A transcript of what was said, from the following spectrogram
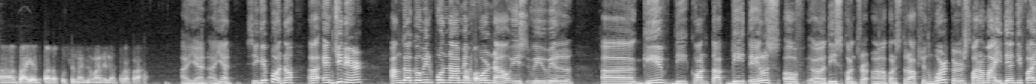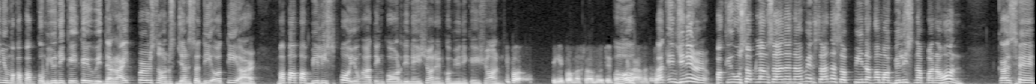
ah, bayad para po sa nagawa nilang trabaho. Ayan, ayan. Sige po, no? Uh, engineer, ang gagawin po namin Apo. for now is we will uh, give the contact details of uh, these contra- uh, construction workers para ma-identify nyo, makapag-communicate kayo with the right persons dyan sa DOTR, mapapabilis po yung ating coordination and communication. Sige po, sige po, mas mabuti po. Oo. Salamat po. At engineer, pakiusap lang sana namin, sana sa pinakamabilis na panahon. Kasi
